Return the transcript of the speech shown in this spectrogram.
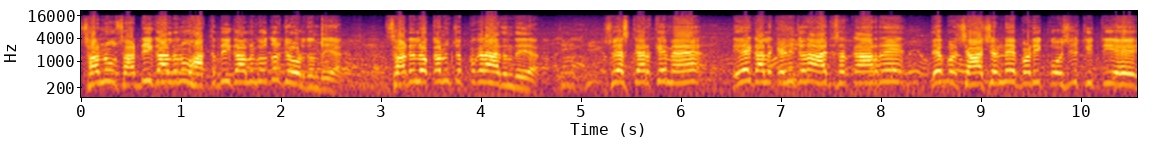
ਸਾਨੂੰ ਸਾਡੀ ਗੱਲ ਨੂੰ, ਹੱਕ ਦੀ ਗੱਲ ਨੂੰ ਵੀ ਉਧਰ ਜੋੜ ਦਿੰਦੇ ਆ। ਸਾਡੇ ਲੋਕਾਂ ਨੂੰ ਚੁੱਪ ਕਰਾ ਦਿੰਦੇ ਆ। ਸੋ ਇਸ ਕਰਕੇ ਮੈਂ ਇਹ ਗੱਲ ਕਹਿਣੀ ਚਾਹੁੰਦਾ ਅੱਜ ਸਰਕਾਰ ਨੇ ਤੇ ਪ੍ਰਸ਼ਾਸਨ ਨੇ ਬੜੀ ਕੋਸ਼ਿਸ਼ ਕੀਤੀ ਇਹ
